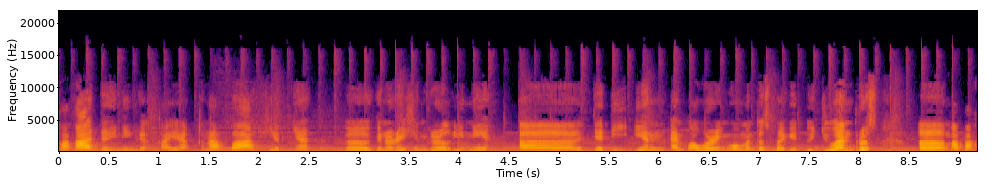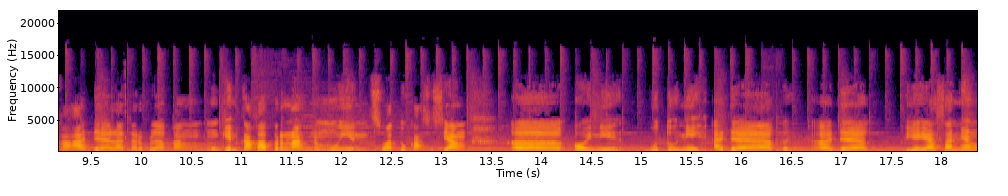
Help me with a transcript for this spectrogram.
kakak ada ini nggak kayak kenapa akhirnya eh, Generation Girl ini eh, jadiin empowering woman tuh sebagai tujuan. Terus em, apakah ada latar belakang? Mungkin kakak pernah nemuin suatu kasus yang eh, oh ini butuh nih ada ada yayasan yang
